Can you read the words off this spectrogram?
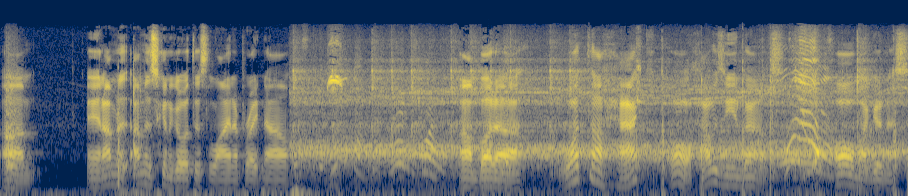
Um, and I'm, I'm just going to go with this lineup right now. Um, but, uh, what the heck? Oh, how is he in bounds? Oh, my goodness.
